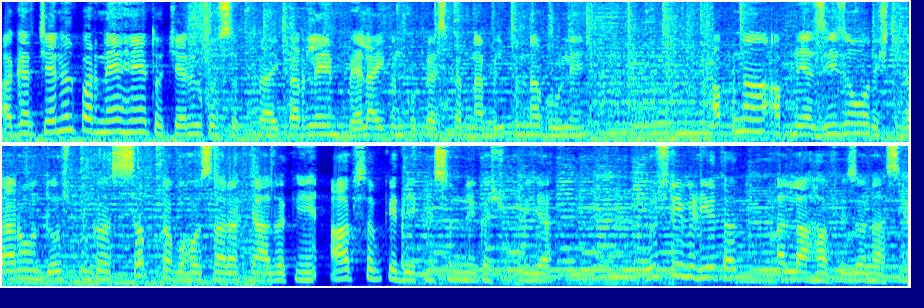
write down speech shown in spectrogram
अगर चैनल पर नए हैं तो चैनल को सब्सक्राइब कर लें, बेल आइकन को प्रेस करना बिल्कुल ना भूलें। अपना, अपने अजीज़ों और रिश्तेदारों दोस्तों का सबका बहुत सारा ख्याल रखें। आप सबके देखने सुनने का शुक्रिया। दूसरी वीडियो तक अल्लाह हाफिज़ नासिर।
